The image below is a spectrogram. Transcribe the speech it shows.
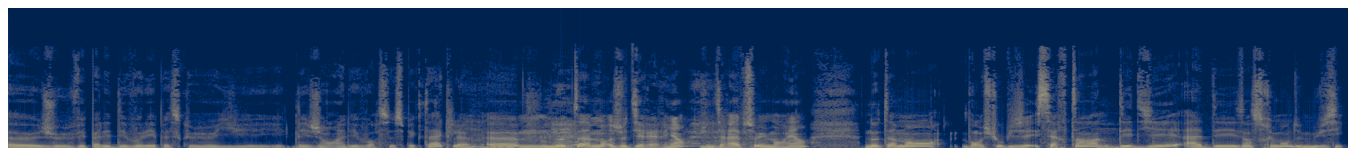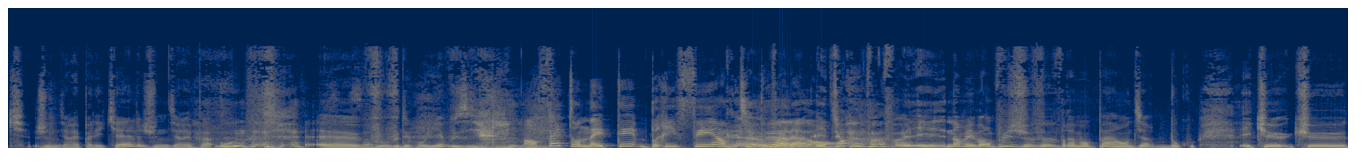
Euh, je ne vais pas les dévoiler parce que y- les gens allaient voir ce spectacle. Euh, notamment, je dirais rien, je ne dirais absolument rien. Notamment, bon, je suis obligée, certains dédiés à des instruments de musique. Je ne dirai pas lesquels, je ne dirai pas où. Euh, vous vous débrouillez, vous y allez. En fait, on a été briefé un petit Euh, peu voilà. avant. Et du coup, on peut- et non, mais en plus, je veux vraiment pas en dire beaucoup. Et que, que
